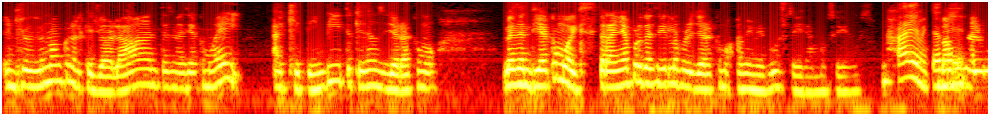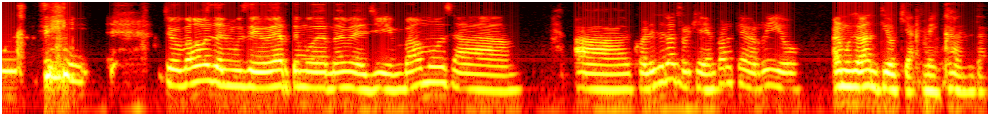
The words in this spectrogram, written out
incluso un man con el que yo hablaba antes me decía como, hey, ¿a qué te invito? ¿Qué hacemos? Y yo era como, me sentía como extraña por decirlo, pero yo era como, a mí me gusta ir a museos. Ay, a mí Vamos también. al museo, sí, yo vamos al Museo de Arte Moderno de Medellín, vamos a, a, ¿cuál es el otro que hay en Parque del Río? Al Museo de Antioquia, me encanta.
